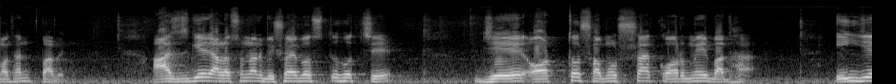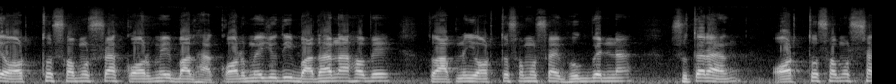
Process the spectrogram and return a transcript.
সমাধান পাবেন। আজকের আলোচনার বিষয়বস্তু হচ্ছে যে অর্থ সমস্যা কর্মে বাধা। এই যে অর্থ সমস্যা কর্মে বাধা, কর্মে যদি বাধা না হবে, তো আপনি অর্থ সমস্যায় ভুগবেন না। সুতরাং অর্থ সমস্যা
